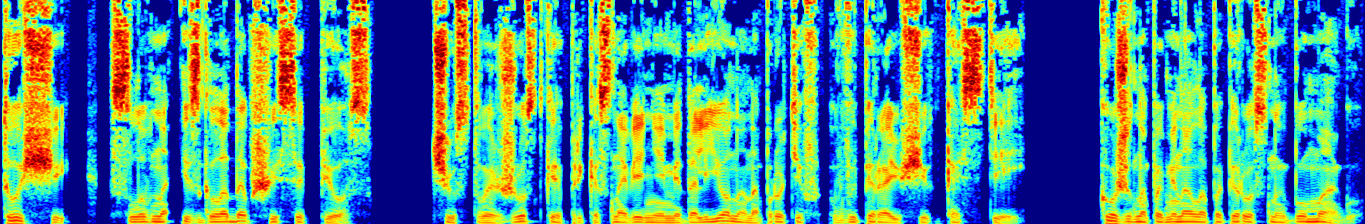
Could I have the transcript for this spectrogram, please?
тощий, словно изголодавшийся пес, чувствуя жесткое прикосновение медальона напротив выпирающих костей, Кожа напоминала папиросную бумагу.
